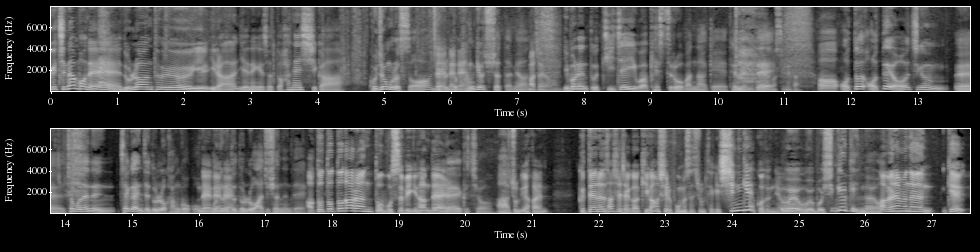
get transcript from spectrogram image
이게 지난번에 놀라운 토요일이란 예능에서 또 한혜 씨가 고정으로서 저를 또 네네네. 반겨주셨다면, 맞아요. 이번엔 또 DJ와 게스트로 만나게 됐는데, 맞습니다. 어, 어떠, 어때요? 지금, 예, 저번에는 제가 이제 놀러 간 거고, 네네네. 오늘은 또 놀러 와주셨는데, 아, 또, 또, 또 다른 또 모습이긴 한데. 네, 그쵸. 아, 좀 약간, 그때는 사실 제가 기광 씨를 보면서 좀 되게 신기했거든요. 왜, 왜, 뭐 신기할 게 있나요? 아, 왜냐면은, 이렇게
